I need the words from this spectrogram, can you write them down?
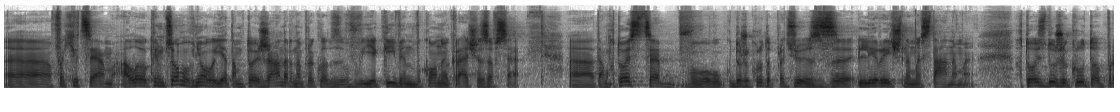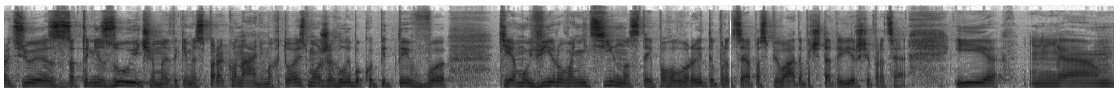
Е, Фахівцем, але окрім цього, в нього є там той жанр, наприклад, в який він виконує краще за все. Е, Там хтось це дуже круто працює з ліричними станами, хтось дуже круто працює з затонізуючими такими з переконаннями, хтось може глибоко піти в тему вірувань цінностей, поговорити про це, поспівати, почитати вірші про це. І е,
